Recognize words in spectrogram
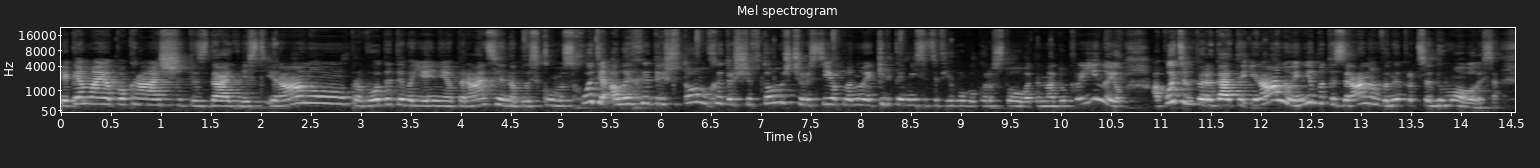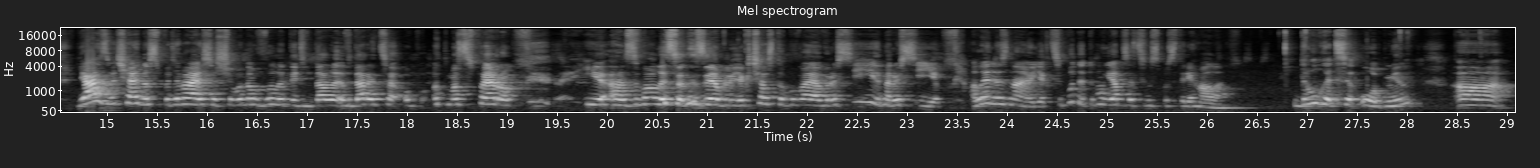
Яке має покращити здатність Ірану проводити воєнні операції на близькому сході, але хитрість в тому, хитрощі в тому, що Росія планує кілька місяців його використовувати над Україною, а потім передати Ірану, і нібито з Іраном вони про це домовилися. Я звичайно сподіваюся, що воно вилетить, вдариться об атмосферу і е, звалиться на землю, як часто буває в Росії на Росії, але не знаю, як це буде, тому я б за цим спостерігала. Друге це обмін.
